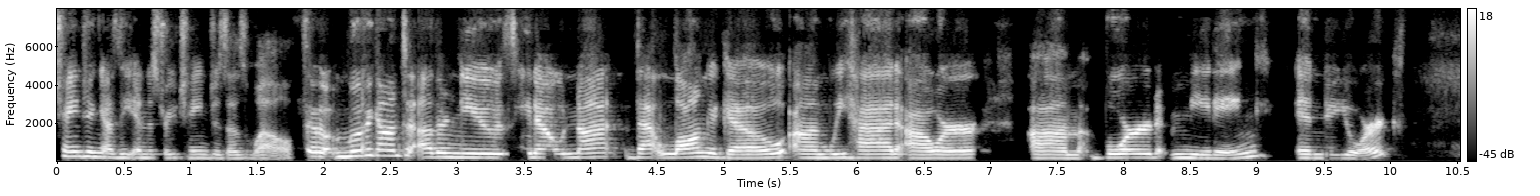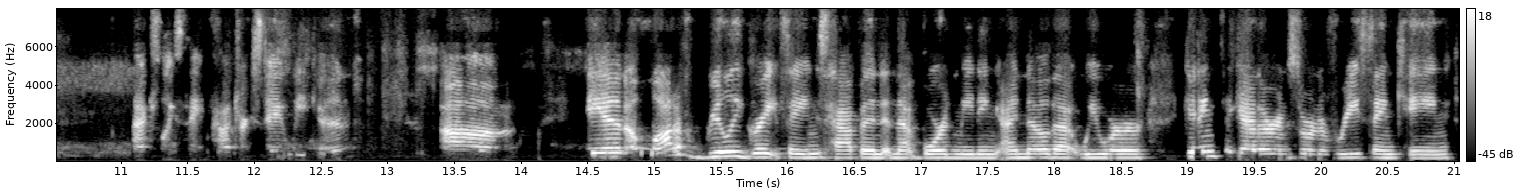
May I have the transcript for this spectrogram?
changing as the industry changes as well. So moving on to other news, you know, not that long ago, um, we had our um, board meeting in New York, actually St. Patrick's Day weekend. Um, and a lot of really great things happened in that board meeting. I know that we were getting together and sort of rethinking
